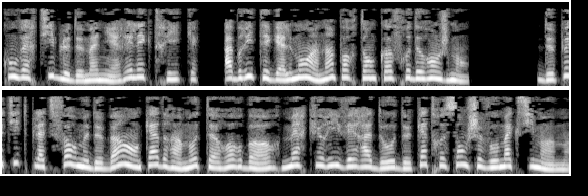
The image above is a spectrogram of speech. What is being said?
convertible de manière électrique, abrite également un important coffre de rangement. De petites plateformes de bain encadrent un moteur hors-bord Mercury Verado de 400 chevaux maximum.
